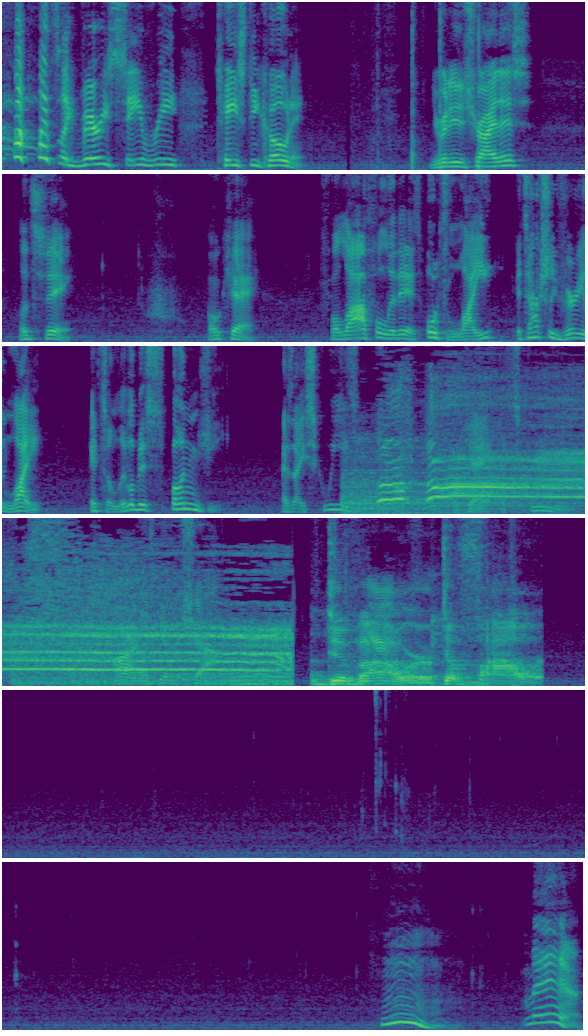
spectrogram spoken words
it's like very savory, tasty coating. You ready to try this? Let's see. Okay, falafel it is. Oh, it's light. It's actually very light. It's a little bit spongy as I squeeze it. Okay, squeeze. All right, let's give it a shot. Devour. Devour. Hmm. Man,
